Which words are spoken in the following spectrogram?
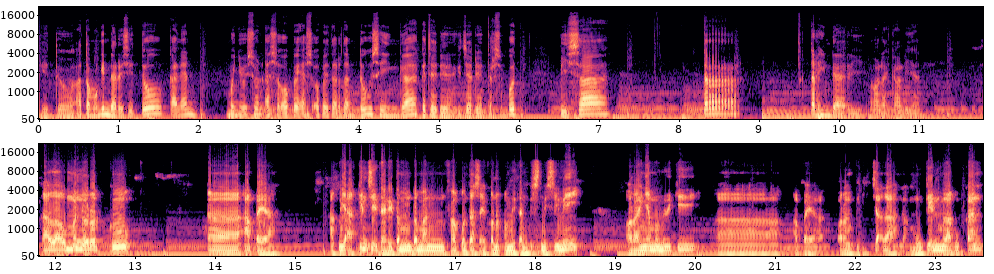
Gitu. Atau mungkin dari situ kalian menyusun SOP-SOP tertentu sehingga kejadian-kejadian tersebut bisa ter terhindari oleh kalian. Kalau menurutku eh, apa ya? Aku yakin sih dari teman-teman Fakultas Ekonomi dan Bisnis ini orangnya memiliki eh, apa ya orang bijak lah, nggak mungkin melakukan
